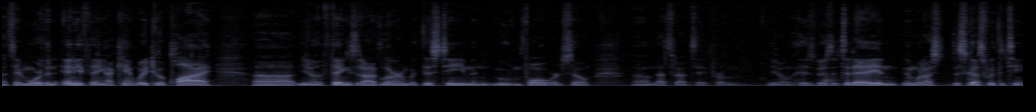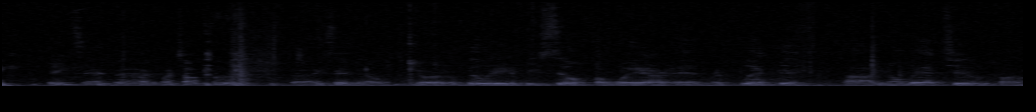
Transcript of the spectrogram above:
I'd say more than anything, I can't wait to apply, uh, you know, the things that I've learned with this team and moving forward. So um, that's what I'd say from you know his visit today and, and what I discussed with the team. He said, uh, I talked to him, uh, he said, you know, your ability to be self-aware and reflective, uh, you know, led to, um,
